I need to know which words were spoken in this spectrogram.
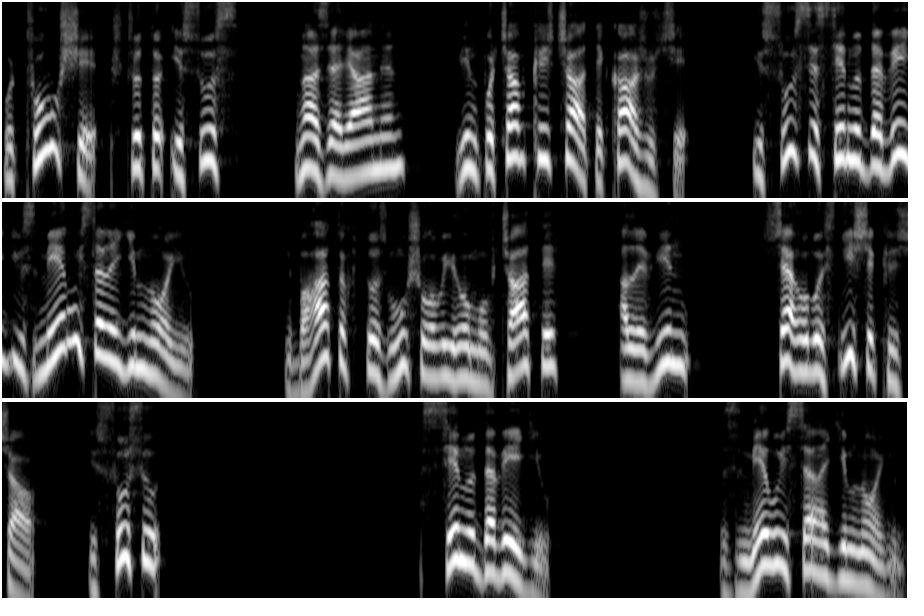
Почувши, що то Ісус Назарянин, він почав кричати, кажучи: Ісусе, сину Давидів, змилуйся наді мною. І багато хто змушував його мовчати, але він ще голосніше кричав: Ісусу, сину Давидів, змилуйся наді мною.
